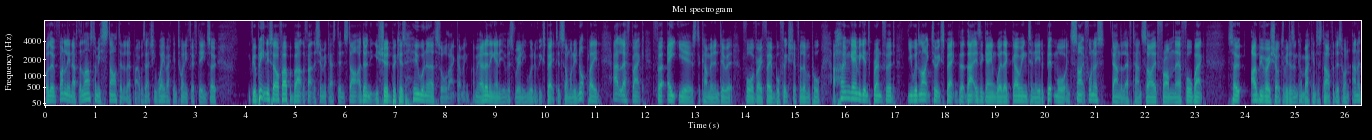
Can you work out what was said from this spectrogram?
Although, funnily enough, the last time he started at left back was actually way back in 2015. So, if you're beating yourself up about the fact that Tsimikas didn't start, I don't think you should because who on earth saw that coming? I mean, I don't think any of us really would have expected someone who'd not played at left back for eight years to come in and do it for a very favourable fixture for Liverpool. A home game against Brentford, you would like to expect that that is a game where they're going to need a bit more insightfulness down the left hand side from their fullback. So I'd be very shocked if he doesn't come back in to start for this one. And I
